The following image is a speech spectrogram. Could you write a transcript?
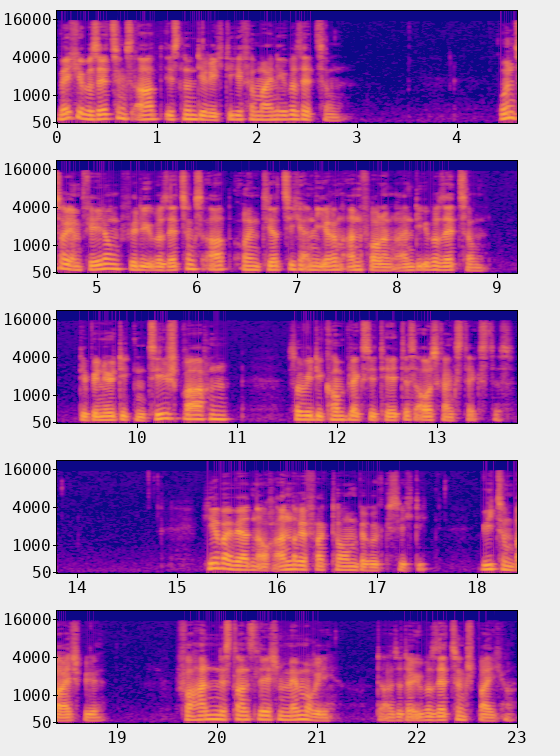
Welche Übersetzungsart ist nun die richtige für meine Übersetzung? Unsere Empfehlung für die Übersetzungsart orientiert sich an ihren Anforderungen an die Übersetzung, die benötigten Zielsprachen sowie die Komplexität des Ausgangstextes. Hierbei werden auch andere Faktoren berücksichtigt, wie zum Beispiel vorhandenes Translation Memory, also der Übersetzungsspeicher,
